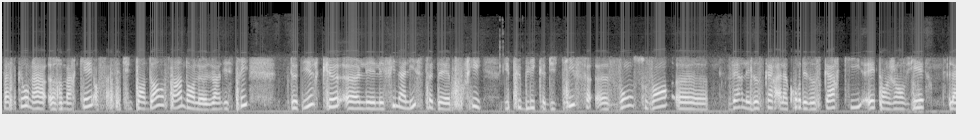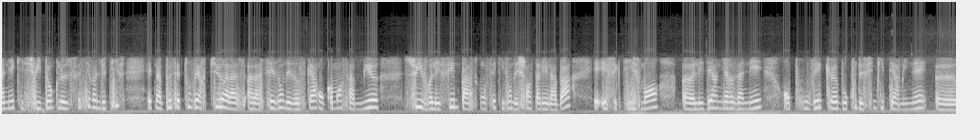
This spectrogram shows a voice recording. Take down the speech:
parce qu'on a remarqué, enfin c'est une tendance hein, dans l'industrie de dire que les, les, finalistes des prix du public du TIFF vont souvent vers les Oscars, à la cour des Oscars qui est en janvier l'année qui suit. Donc le festival de TIFF est un peu cette ouverture à la, à la saison des Oscars. On commence à mieux suivre les films parce qu'on sait qu'ils ont des chances d'aller là-bas. Et effectivement, euh, les dernières années ont prouvé que beaucoup de films qui terminaient euh,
